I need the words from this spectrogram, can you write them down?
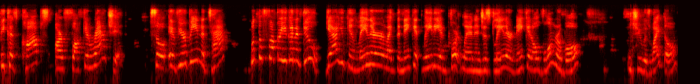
because cops are fucking ratchet. So if you're being attacked, what the fuck are you gonna do? Yeah, you can lay there like the naked lady in Portland and just lay there naked, all vulnerable. She was white though,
